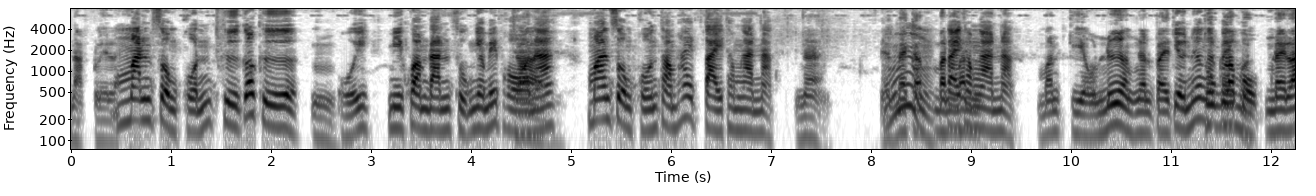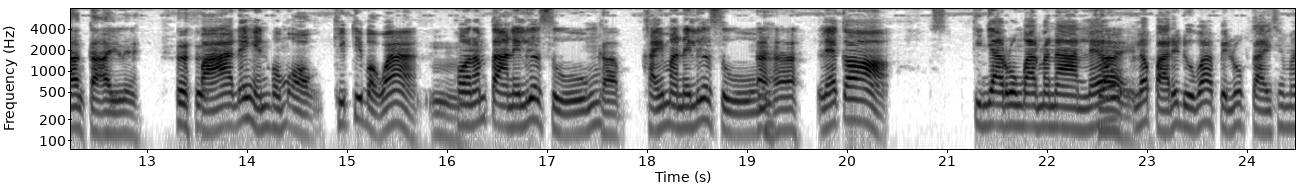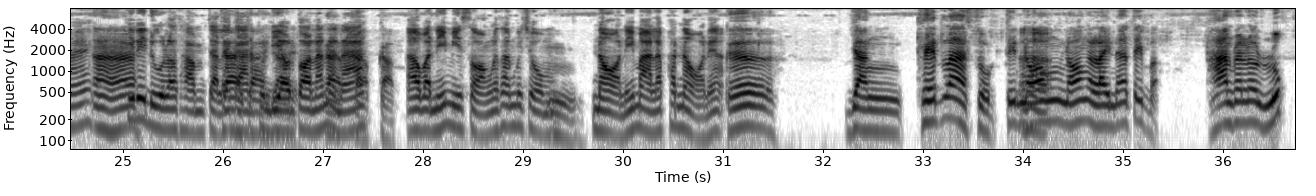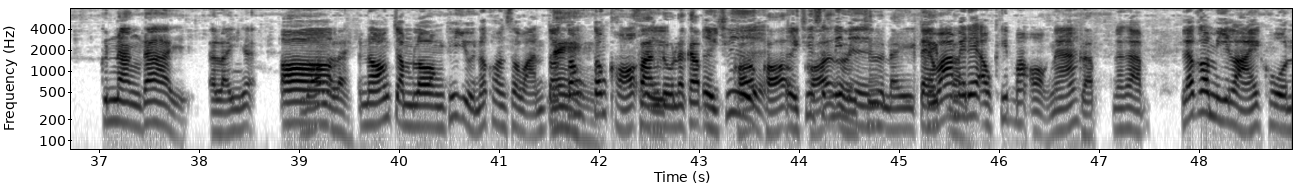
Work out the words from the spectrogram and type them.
หนักเลยแหละ มันส่งผลคือก็คืออืมโอ้ยมีความดันสูงยังไม่พอนะ ใช่ มันส่งผลทำให้ไตทำงานหนักนั่นเห็นไหมครับอืมันไตมันทำงานหนัก มันเกี่ยวเนื่องกันไปเกี่ยวเนื่องกันทุกไปหมด ระบบในร่างกายเลย ป๋าได้เห็นผมออกคลิปที่บอกว่า อืมพอน้ำตาลในเลือดสูง ครับไขมันในเลือดสูง อ่าฮะ แล้วก็ กินยาโรงพยาบาลมานานแล้ว ใช่แล้วป๋าได้ดูว่าเป็นโรคไตใช่ไหมอ่าฮะที่ได้ดูเราทำจัดรายการใช่คนเดียวใช่ตอนนั้นน่ะนะครับครับ อ่าวันนี้มีสองแล้วท่านผู้ชม อืม หน่อนี้มาแล้วพะหน่อเนี่ย คืออย่างเคสล่าสุดที่น้องอ่าฮะ น้องอะไรนะที่แบบทานไปแล้วลุกขึ้นนั่งได้อะไรเงี้ย อ๋อน้องอะไรน้องจำลองที่อยู่นครสวรรค์ต้องแน่ ต้องต้องขอฟังเอ่ย ดูนะครับเอ่ยชื่อขขเอ่ยชื่อสักนิดนึงเชื่อในแต่คลิปว่าหน่อยไม่ได้เอาคลิปมาออกนะ ครับ นะครับแล้วก็มีหลายคน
